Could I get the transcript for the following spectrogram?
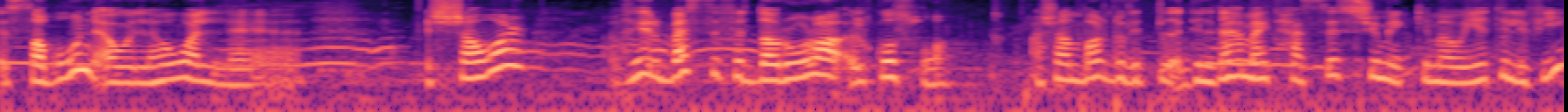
الصابون أو اللي هو ال- الشاور غير بس في الضرورة القصوى. عشان برضو جلد- جلدها ما يتحسسش من الكيماويات اللي فيه.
